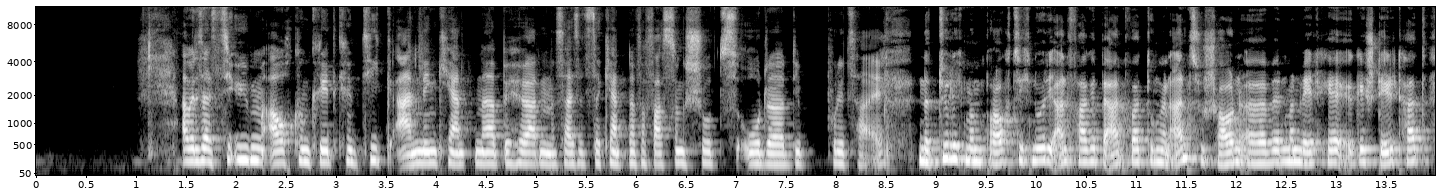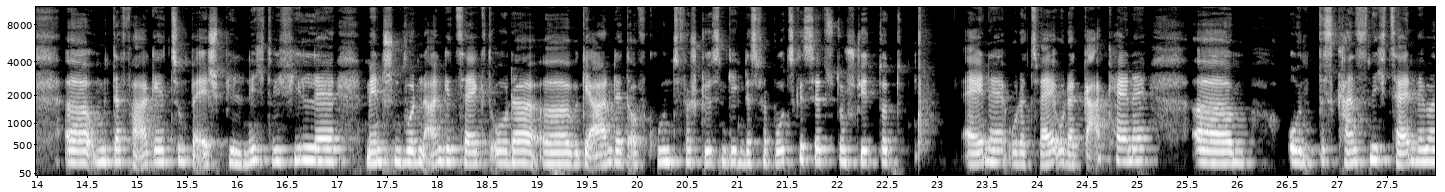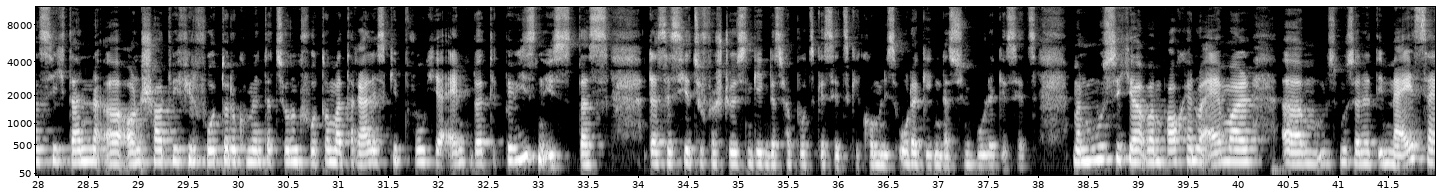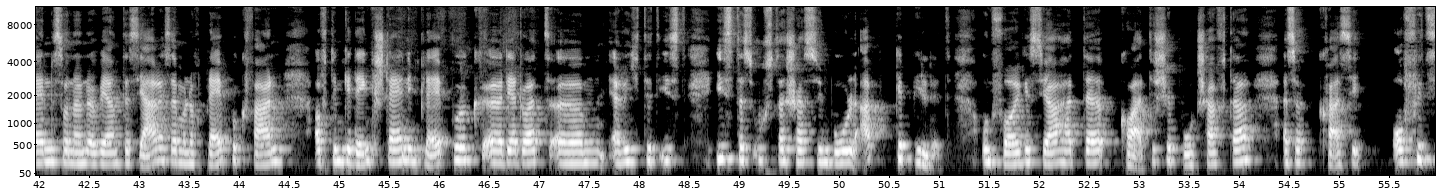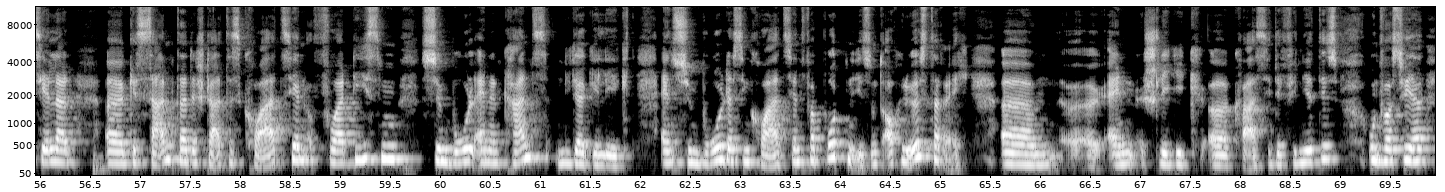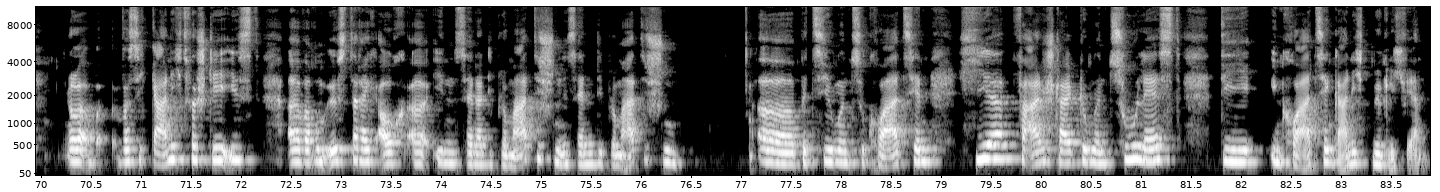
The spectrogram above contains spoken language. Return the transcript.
Aber das heißt, Sie üben auch konkret Kritik an den Kärntner Behörden, das heißt jetzt der Kärntner Verfassungsschutz oder die Polizei? Natürlich, man braucht sich nur die Anfragebeantwortungen anzuschauen, äh, wenn man welche gestellt hat, äh, mit der Frage zum Beispiel nicht, wie viele Menschen wurden angezeigt oder äh, geahndet aufgrund Verstößen gegen das Verbotsgesetz, dann steht dort eine oder zwei oder gar keine. Ähm, und das kann es nicht sein, wenn man sich dann äh, anschaut, wie viel Fotodokumentation und Fotomaterial es gibt, wo hier eindeutig bewiesen ist, dass, dass es hier zu Verstößen gegen das Verbotsgesetz gekommen ist oder gegen das Symbolegesetz. Man muss sich ja, man braucht ja nur einmal, ähm, es muss ja nicht im Mai sein, sondern während des Jahres einmal nach Bleiburg fahren. Auf dem Gedenkstein in Bleiburg, äh, der dort ähm, errichtet ist, ist das Ustascha Symbol abgebildet. Und voriges Jahr hat der kroatische Botschafter, also quasi offizieller äh, Gesandter des Staates Kroatien vor diesem Symbol einen Kranz niedergelegt. Ein Symbol, das in Kroatien verboten ist und auch in Österreich ähm, äh, einschlägig äh, quasi definiert ist. Und was wir äh, was ich gar nicht verstehe, ist, äh, warum Österreich auch in seiner diplomatischen, in seinen diplomatischen Beziehungen zu Kroatien hier Veranstaltungen zulässt, die in Kroatien gar nicht möglich wären.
